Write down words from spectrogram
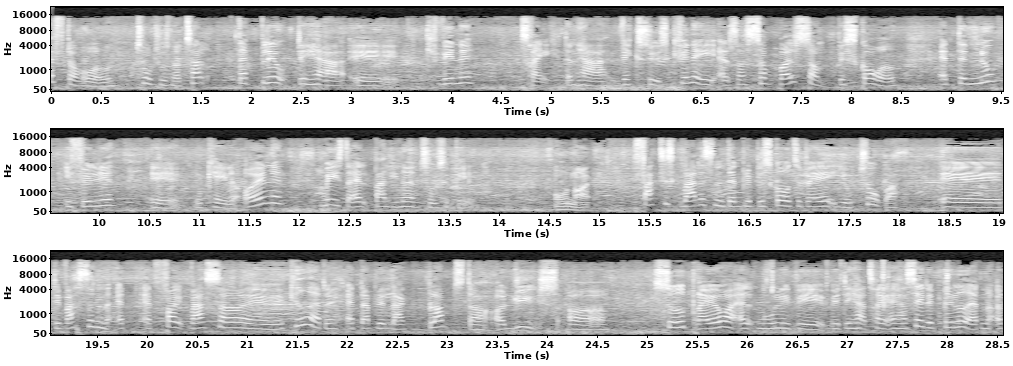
efteråret 2012, der blev det her øh, kvindetræ, den her væksøs kvinde altså så voldsomt beskåret, at den nu ifølge øh, lokale øjne mest af alt bare ligner en totempæl. Åh oh, nej. Faktisk var det sådan, den blev beskåret tilbage i oktober. Øh, det var sådan, at, at folk var så øh, ked af det, at der blev lagt blomster og lys og søde breve og alt muligt ved, ved det her træ. Jeg har set et billede af den, og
